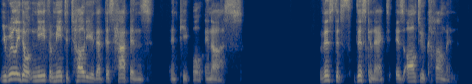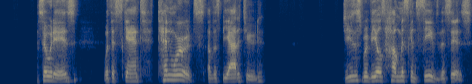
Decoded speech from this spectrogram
You really don't need for me to tell you that this happens in people, in us. This dis- disconnect is all too common. So it is with the scant 10 words of this beatitude Jesus reveals how misconceived this is.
